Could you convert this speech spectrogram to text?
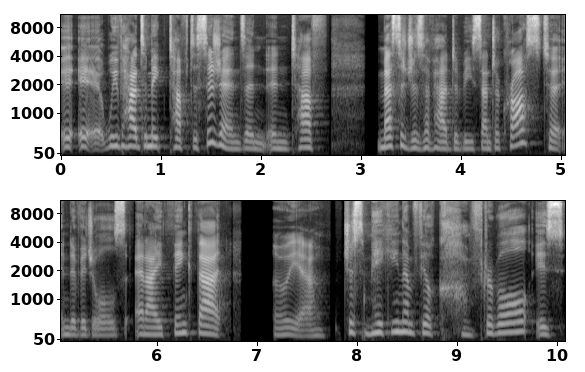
it, it, we've had to make tough decisions and, and tough messages have had to be sent across to individuals and i think that Oh yeah, just making them feel comfortable is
